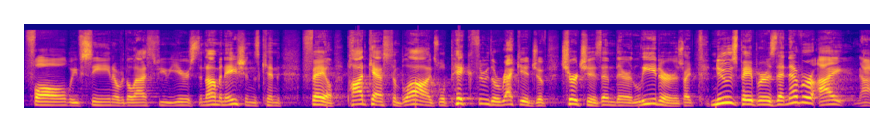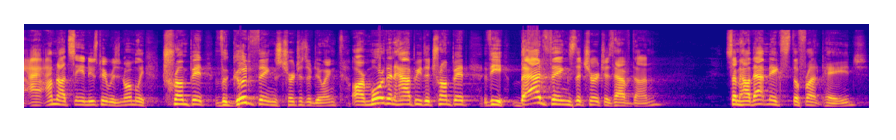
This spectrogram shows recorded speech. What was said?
fall, we've seen over the last few years. Denominations can fail. Podcasts and blogs will pick through the wreckage of churches and their leaders, right? Newspapers that never, I, I I'm not saying newspapers normally trumpet the good things churches are doing, are more than happy to trumpet the bad things that churches have done. Somehow that makes the front page.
